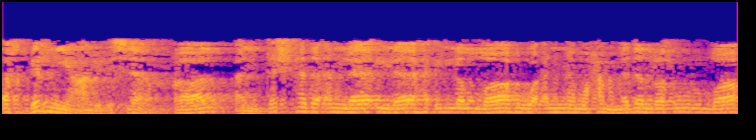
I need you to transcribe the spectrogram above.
أخبرني عن الإسلام. قال أن تشهد أن لا إله إلا الله وأن محمدا رسول الله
